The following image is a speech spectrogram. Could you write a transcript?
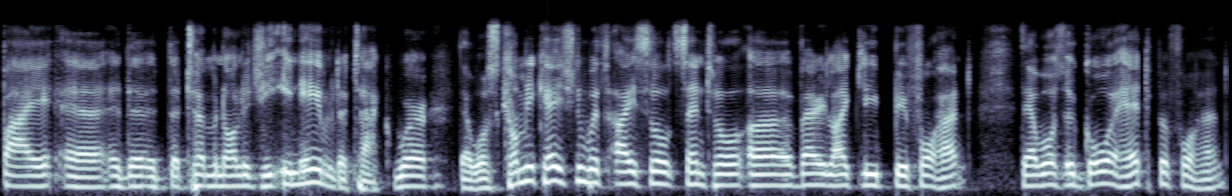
by uh, the, the terminology enabled attack, where there was communication with ISIL Central uh, very likely beforehand. There was a go ahead beforehand,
